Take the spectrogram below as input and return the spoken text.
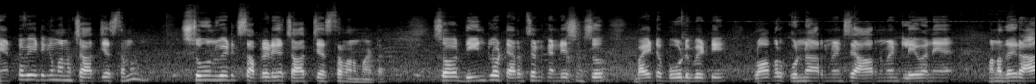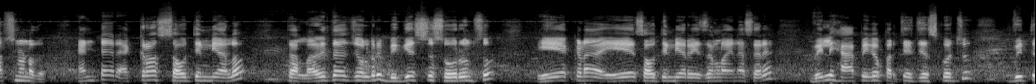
నెట్ వెయిట్గా మనం ఛార్జ్ చేస్తాము స్టోన్ వెయిట్కి సపరేట్గా ఛార్జ్ చేస్తాం అనమాట సో దీంట్లో టెర్మ్స్ అండ్ కండిషన్స్ బయట బోర్డు పెట్టి లోపల కొన్ని ఆర్నమెంట్స్ ఆర్నమెంట్ లేవనే మన దగ్గర ఆప్షన్ ఉండదు. ఎంటైర్ అక్రాస్ సౌత్ ఇండియాలో the Lalitha jewellery biggest showrooms ఏ ఎక్కడ ఏ సౌత్ ఇండియా రీజన్లో అయినా సరే వెళ్ళి హ్యాపీగా పర్చేజ్ చేసుకోవచ్చు. విత్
